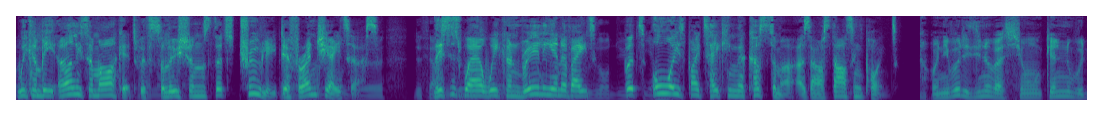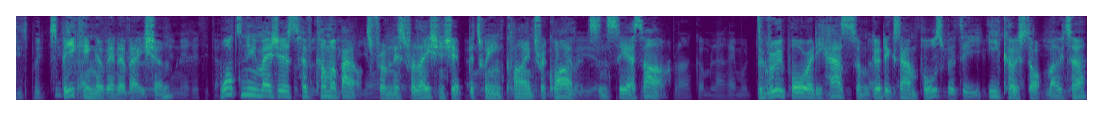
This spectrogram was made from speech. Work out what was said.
we can be early to market with solutions that truly differentiate us. This is where we can really innovate, but always by taking the customer as our starting point. Speaking of innovation, what new measures have come about from this relationship between client requirements and CSR? The group already has some good examples with the EcoStop motor,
